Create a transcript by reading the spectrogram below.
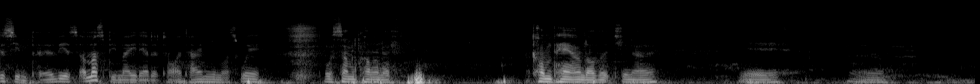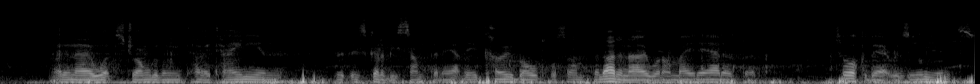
just impervious. I must be made out of titanium, I swear, or some kind of compound of it, you know. Yeah. Uh, I don't know what's stronger than titanium, but there's got to be something out there, cobalt or something. I don't know what I'm made out of, but talk about resilience.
